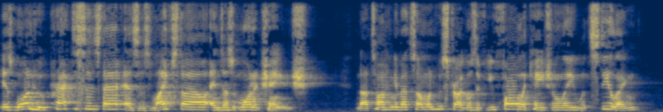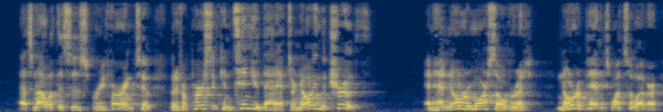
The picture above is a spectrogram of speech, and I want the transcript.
is one who practices that as his lifestyle and doesn't want to change. Not talking about someone who struggles. If you fall occasionally with stealing, that's not what this is referring to. But if a person continued that after knowing the truth and had no remorse over it, no repentance whatsoever,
